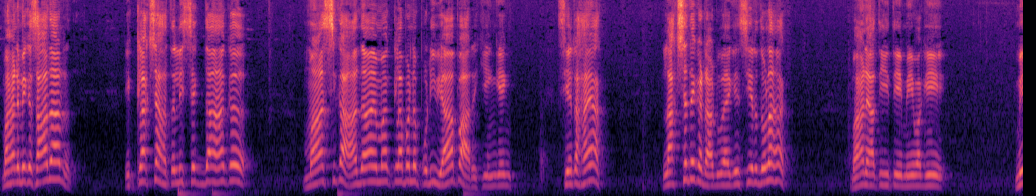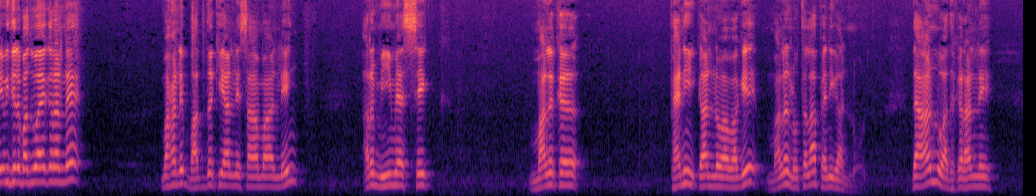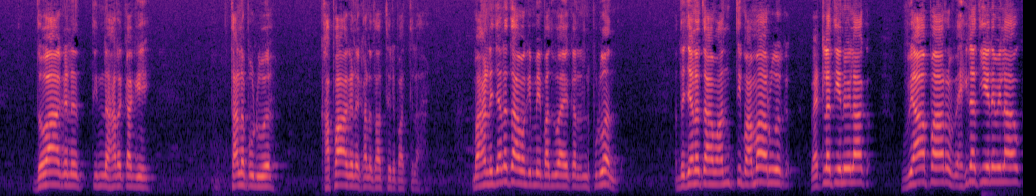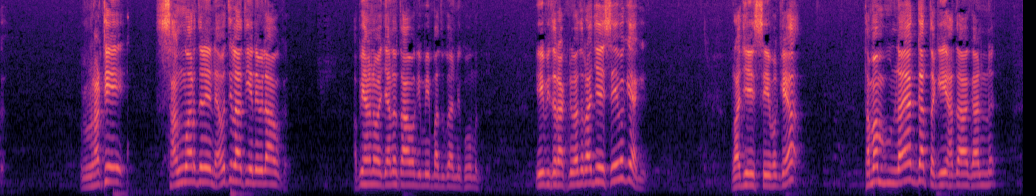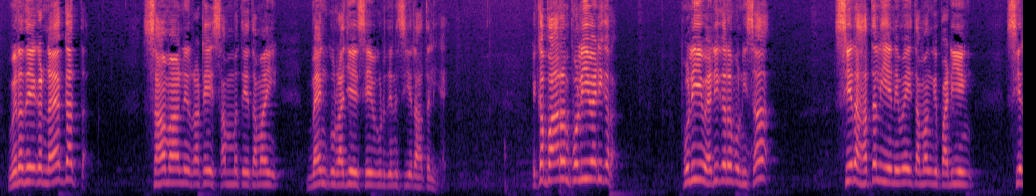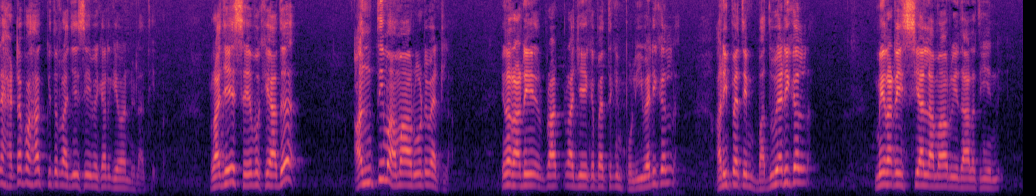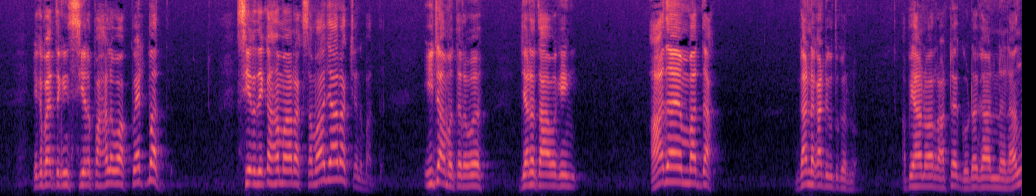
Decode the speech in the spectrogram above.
මහණ මේක සාධාරණද? 141000ක මාසික ආදායමක් ලබන පොඩි ව්‍යාපාරිකයින්ගෙන් 6ක් ලක්ෂ දෙකට අඩු අයගෙන් 12ක් මහණ අතීතයේ මේ වගේ මේ විදිහට බදු අය කරන්නේ මහණේ බද්ද කියන්නේ සාමාන්‍යයෙන් අර මීමැස්සෙක් මලක පැණි ගන්නවා වගේ මල නොතලා පැණි ගන්න ඕන. දැන් ආණ්ඩුව අද කරන්නේ දොවාගෙන තින්න හරකගේ තනපුඩුව කපාගෙන කන තත්ත්වයටපත් වෙලා. මහණ ජනතාවගේ මේ බදු අය කරන්න පුළුවන්ද? අද ජනතාව අන්තිම අමාරුවක වැටලා තියෙන වෙලාවක ව්‍යාපාර වැහිලා තියෙන වෙලාවක රටේ සංවර්ධනය නැවතිලා තියෙන වෙලාවක අපි හනවා ජනතාවගේ මේ බදු ගන්න කොහොමද? ඒ විතරක් නෙවෙයි රජයේ සේවකයාගේ. රජයේ සේවකයා තමන් ණයක් ගත්ත ගේ හදා ගන්න වෙන දෙයකට ණයක් ගත්තා. සාමාන්‍ය රටේ සම්මතය තමයි බැංකු රජයේ සේවකුට දෙන 140යි. එකපාරම පොලී වැඩි කරා. පොලී වැඩි කරපු නිසා 140 නෙවෙයි තමන්ගේ පඩියෙන් සියර හැට පහක් විතර රජයේ සේවකයට ගෙවන්න වෙලා තියෙනවා. රජයේ සේවකයාද අන්තිම අමාරුවට වැටලා. එන රඩේ රජයක පැත්තකින් පොලී වැඩි කල්ලා අනි පැතින් බදු වැඩි කල්ලා මේ රටේ සියල් අමාරුවේ දාලා තියෙන්නේ. එක පැත්තකින් සියල පහළවක් වැට්බත් සියර දෙක හමාරක් සමාජාරක්ෂණ බද්ද. ඊට අමතරව ජනතාවගෙන් ආදායම් බද්දක් ගන්න කටයුතු කරනවා. අපි අහනවා රට ගොඩ ගන්න නම්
